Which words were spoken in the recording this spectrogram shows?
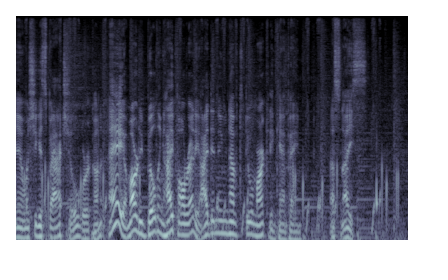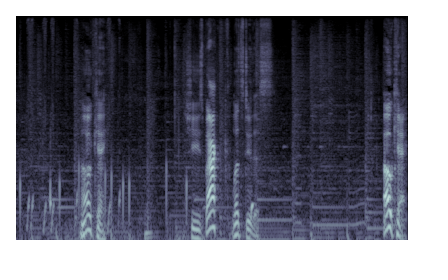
And when she gets back, she'll work on it. Hey, I'm already building hype already. I didn't even have to do a marketing campaign. That's nice. Okay. She's back. Let's do this. Okay.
